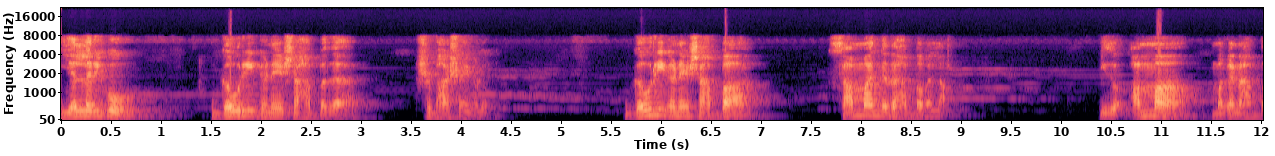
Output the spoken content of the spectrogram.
ಎಲ್ಲರಿಗೂ ಗೌರಿ ಗಣೇಶ ಹಬ್ಬದ ಶುಭಾಶಯಗಳು. ಗೌರಿ ಗಣೇಶ ಹಬ್ಬ ಸಾಮಾನ್ಯದ ಹಬ್ಬವಲ್ಲ. ಇದು ಅಮ್ಮ ಮಗನ ಹಬ್ಬ.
